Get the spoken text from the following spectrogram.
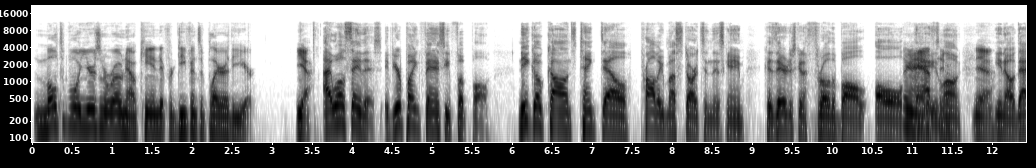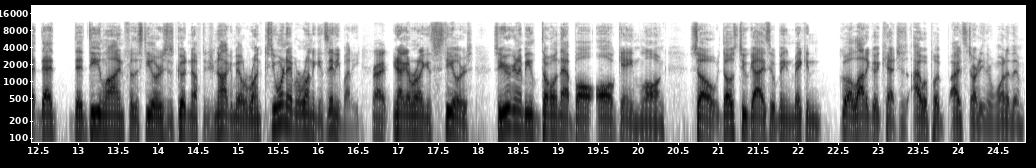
multiple years in a row now candidate for defensive player of the year. Yeah. I will say this: if you're playing fantasy football, Nico Collins, Tank Dell probably must starts in this game because they're just going to throw the ball all day long. Yeah. you know that that that D line for the Steelers is good enough that you're not going to be able to run because you weren't able to run against anybody. Right. You're not going to run against the Steelers, so you're going to be throwing that ball all game long. So those two guys who've been making a lot of good catches, I would put I'd start either one of them.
